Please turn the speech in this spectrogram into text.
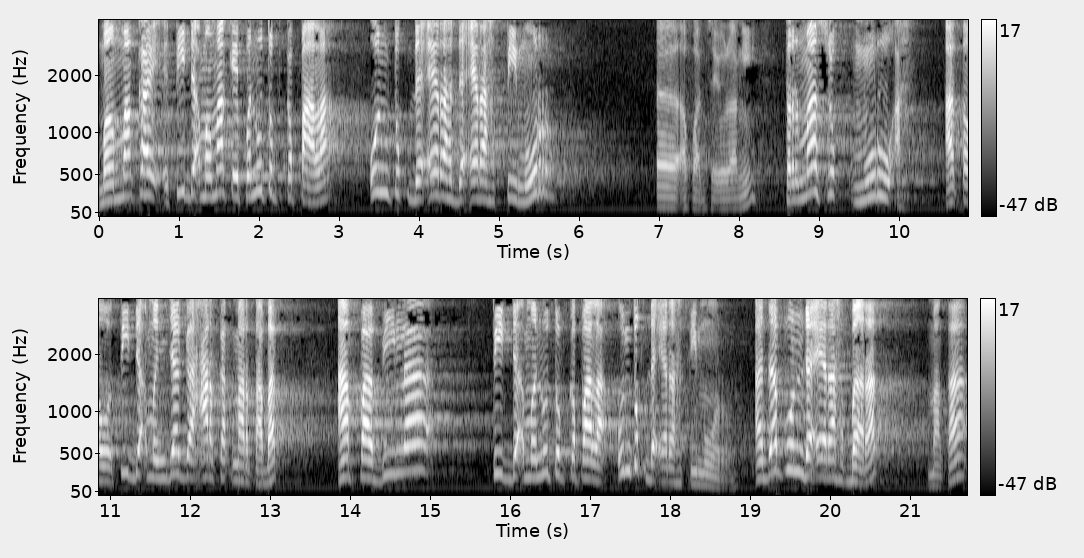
memakai tidak memakai penutup kepala untuk daerah-daerah timur eh, afan saya ulangi termasuk muruah atau tidak menjaga harkat martabat apabila tidak menutup kepala untuk daerah timur. Adapun daerah barat maka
